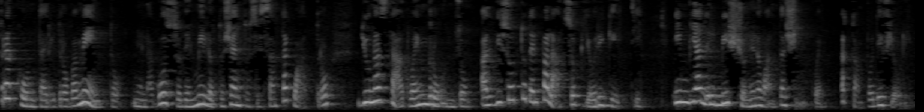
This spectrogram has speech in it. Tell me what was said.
racconta il ritrovamento, nell'agosto del 1864, di una statua in bronzo al di sotto del palazzo Pio Righetti, in via del Biscione 95, a Campo dei Fiori.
